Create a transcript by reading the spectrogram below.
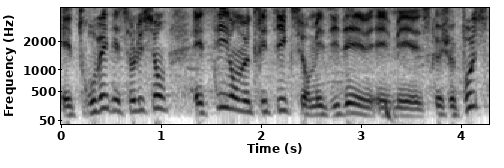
et trouver des solutions. Et si on me critique sur mes idées et mes, ce que je pousse,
